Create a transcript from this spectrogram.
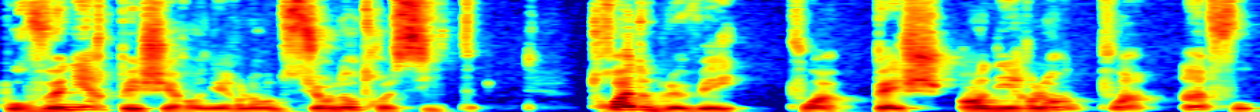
pour venir pêcher en Irlande sur notre site www.pêcheenirlande.info.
